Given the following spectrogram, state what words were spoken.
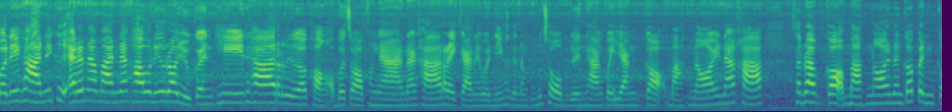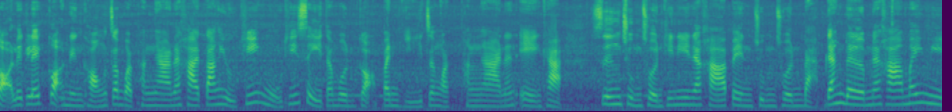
วัสดีค่ะ นี่คือแอดนามันนะคะ วันนี้เราอยู่กันที่ท่าเรือของอบจพังงานนะคะ รายการในวันนี้เขาจะนำคุณผู้ชมเดินทางไปยังเกาะหมากน้อยนะคะสำหรับเกาะหมากน้อยนั้นก็เป็นเกาะเล็กๆ เกาะหนึ่งของจังหวัดพังงานะคะ ตั้งอยู่ที่หมู่ที่ 4ตำบลเกาะปัญญีจังหวัดพังงานั่นเองค่ะ ซึ่งชุมชนที่นี่นะคะ เป็นชุมชนแบบดั้งเดิมนะคะ ไม่มี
